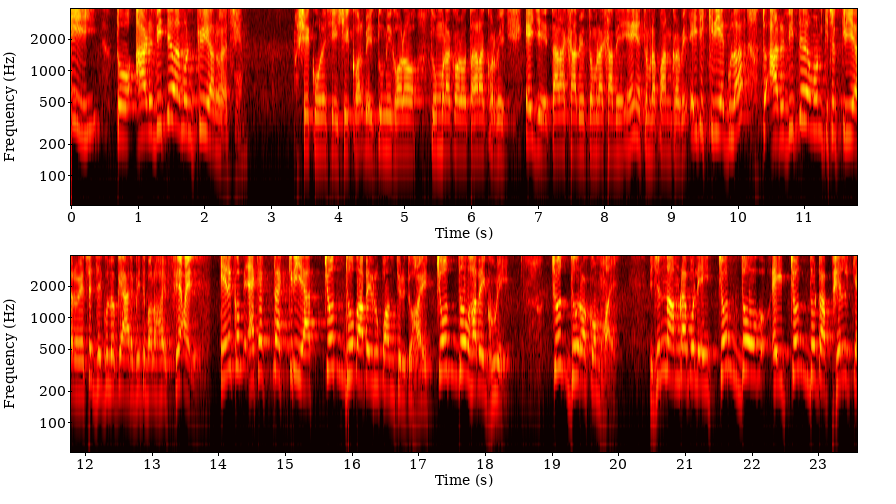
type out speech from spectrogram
এই তো আরবিতেও এমন ক্রিয়া রয়েছে। সে করেছে, সে করবে, তুমি করো, তোমরা করো, তারা করবে। এই যে তারা খাবে, তোমরা খাবে হ্যাঁ তোমরা পান করবে। এই যে ক্রিয়াগুলো, তো আরবিতেও এমন কিছু ক্রিয়া রয়েছে যেগুলোকে আরবিতে বলা হয় ফেয়াইল এরকম এক একটা ক্রিয়া চোদ্দভাবে রূপান্তরিত হয়, চোদ্দভাবে ঘুরে, চোদ্দ রকম হয়। এই জন্য আমরা বলি এই চোদ্দ, এই চোদ্দোটা ফেলকে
